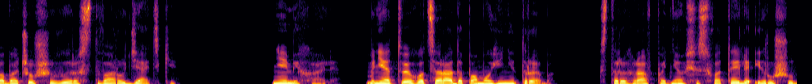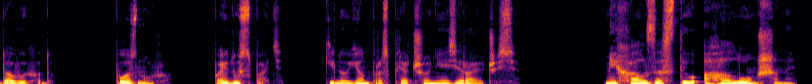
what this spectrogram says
пабачыўшы выраз твару дзядзькі. Не міхалі, мне твайго цара дапамогі не трэба. Стары граф падняўся з фатэля і рушыў да выхаду. Позна ўжо, пайду спаць кінуў ён праз плячо не азіраючыся. Міхал застыў агаломшаны.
